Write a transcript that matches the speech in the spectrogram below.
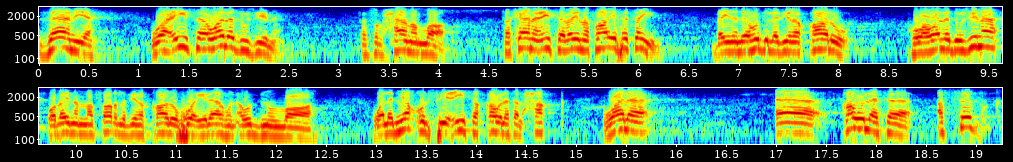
زانية وعيسى ولد زنا فسبحان الله. فكان عيسى بين طائفتين بين اليهود الذين قالوا هو ولد زنا وبين النصارى الذين قالوا هو إله أو ابن الله. ولم يقل في عيسى قولة الحق ولا آه قولة الصدق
